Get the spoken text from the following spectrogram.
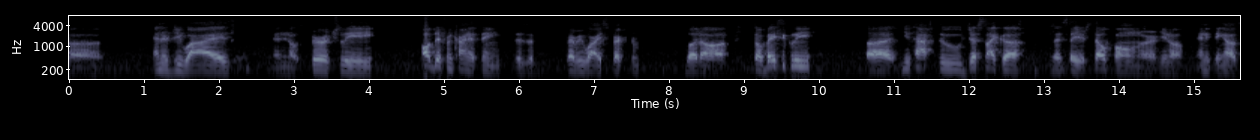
uh, energy wise, and you know, spiritually, all different kind of things. There's a very wide spectrum, but uh, so basically uh, you have to just like a let's say your cell phone or you know anything else.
